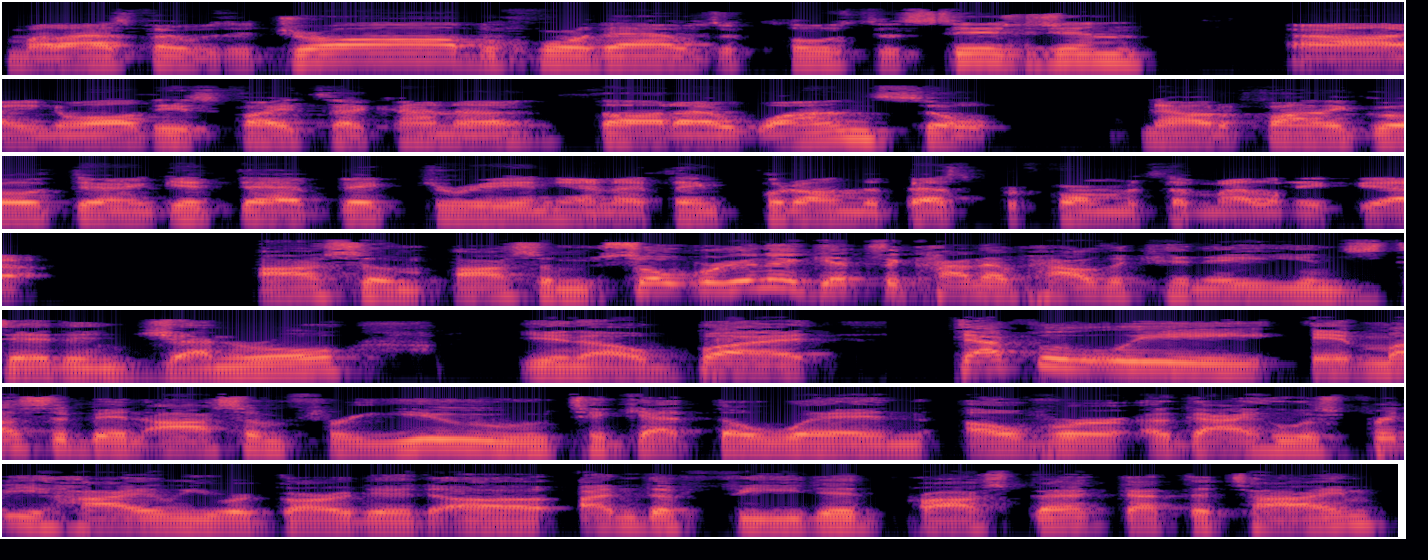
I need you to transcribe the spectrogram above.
my last fight was a draw. Before that was a close decision. Uh, you know, all these fights I kind of thought I won. So now to finally go out there and get that victory and, and I think put on the best performance of my life. Yeah. Awesome. Awesome. So we're going to get to kind of how the Canadians did in general, you know, but definitely it must have been awesome for you to get the win over a guy who was pretty highly regarded, uh, undefeated prospect at the time.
